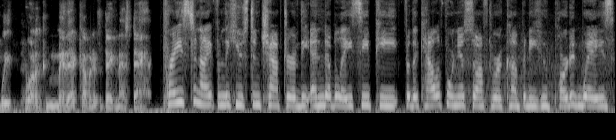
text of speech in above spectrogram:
We want to commend that company for taking that stand. Praise tonight from the Houston chapter of the NAACP for the California software company who parted ways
